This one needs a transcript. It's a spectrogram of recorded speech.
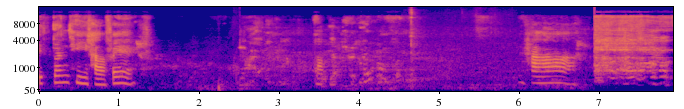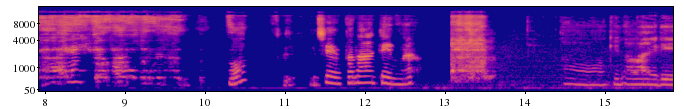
ลิตเติ้ลทีคาเฟ่ค่ะโอ้เชฟก็น่ากินนะอ๋อกินอะไรดี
